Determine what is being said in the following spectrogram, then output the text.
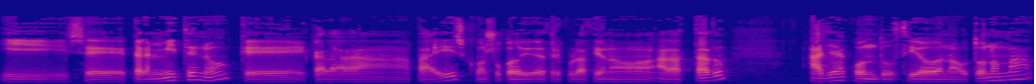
y se permite ¿no? que cada país, con su código de circulación adaptado, haya conducción autónoma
